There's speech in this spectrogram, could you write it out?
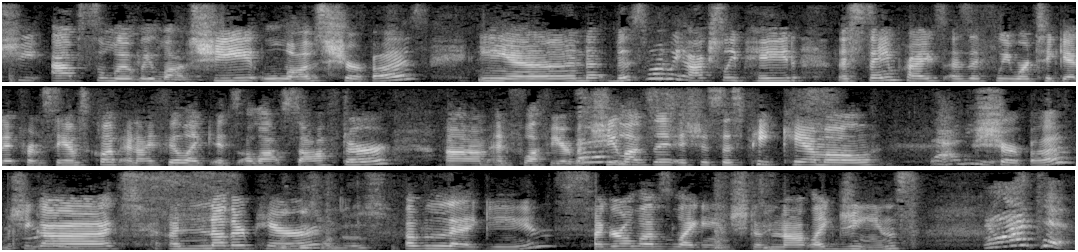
she absolutely loves. She loves Sherpas. And this one we actually paid the same price as if we were to get it from Sam's Club. And I feel like it's a lot softer um, and fluffier. But she loves it. It's just this pink camo Sherpa. She got another pair of leggings. My girl loves leggings. She does not like jeans. I want it.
